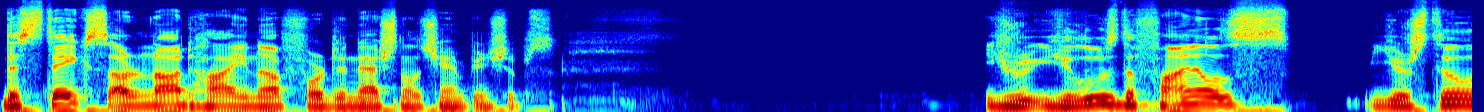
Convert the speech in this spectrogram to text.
The stakes are not high enough for the national championships. You you lose the finals, you're still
